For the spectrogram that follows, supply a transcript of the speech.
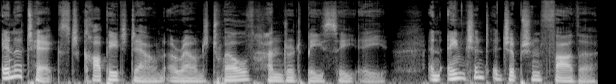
In a text copied down around 1200 BCE, an ancient Egyptian father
